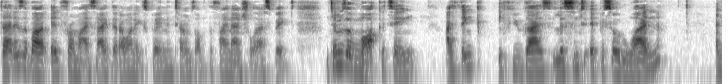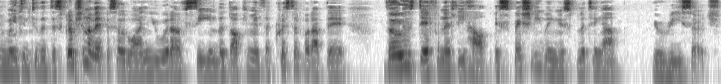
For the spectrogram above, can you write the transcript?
that is about it from my side that I want to explain in terms of the financial aspect. In terms of marketing, I think if you guys listened to episode one and went into the description of episode one, you would have seen the documents that Kristen put up there. Those definitely help, especially when you're splitting up your research.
